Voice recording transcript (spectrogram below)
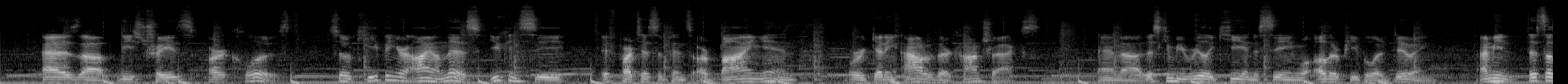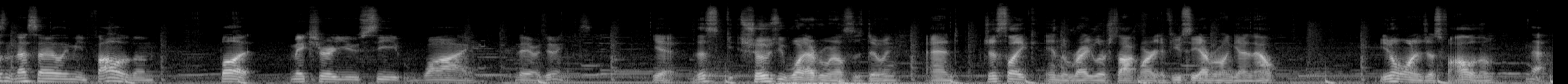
as uh, these trades are closed. So keeping your eye on this, you can see if participants are buying in or getting out of their contracts. And uh, this can be really key into seeing what other people are doing. I mean, this doesn't necessarily mean follow them, but make sure you see why they are doing this. Yeah, this shows you what everyone else is doing, and just like in the regular stock market, if you see everyone getting out, you don't want to just follow them. Nah.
